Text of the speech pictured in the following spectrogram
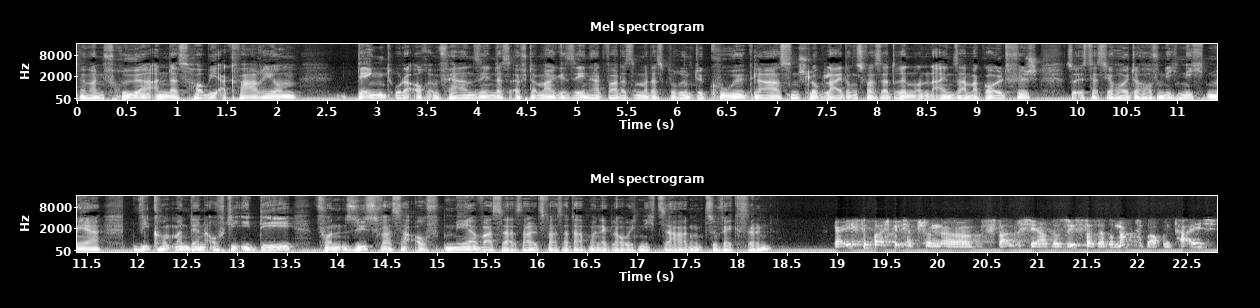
Wenn man früher an das Hobby Aquarium denkt oder auch im Fernsehen das öfter mal gesehen hat, war das immer das berühmte Kugelglas, ein Schluck Leitungswasser drin und ein einsamer Goldfisch. So ist das ja heute hoffentlich nicht mehr. Wie kommt man denn auf die Idee, von Süßwasser auf Meerwasser, Salzwasser darf man ja glaube ich nicht sagen, zu wechseln? Ja, ich zum Beispiel, ich habe schon äh, 20 Jahre Süßwasser gemacht, habe auch einen Teich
